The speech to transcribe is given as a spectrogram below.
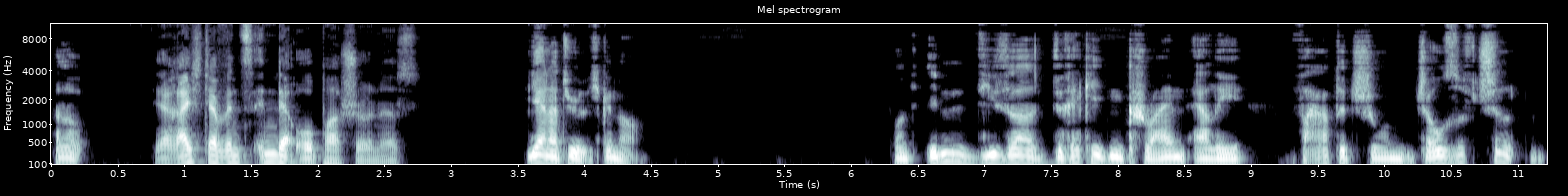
Also. Ja, reicht ja, wenn's in der Oper schön ist. Ja, natürlich, genau. Und in dieser dreckigen Crime Alley wartet schon Joseph Chilton.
